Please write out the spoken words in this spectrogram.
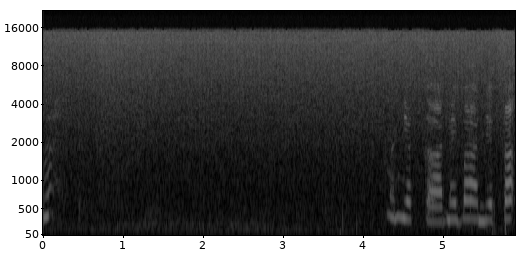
นะบรรยากาศในบ้านเยตะ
